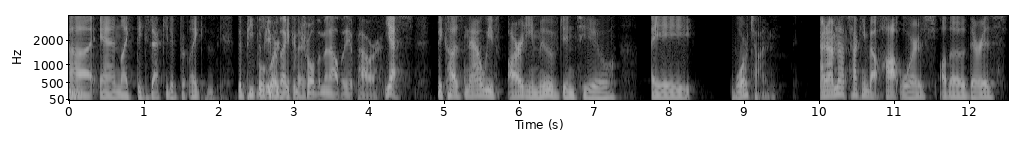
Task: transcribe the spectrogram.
uh, and like the executive, like the people, Mm-hmm. the who people are that declaring- control the monopoly of power Yes, because now we've already moved into a wartime. And I'm not talking about hot wars, although there is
